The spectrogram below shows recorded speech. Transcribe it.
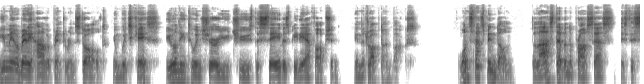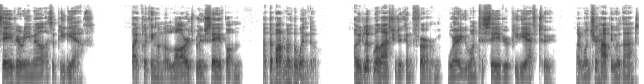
You may already have a printer installed, in which case you'll need to ensure you choose the Save as PDF option in the drop-down box. Once that's been done, the last step in the process is to save your email as a PDF by clicking on the large blue Save button at the bottom of the window. Outlook will ask you to confirm where you want to save your PDF to, and once you're happy with that,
